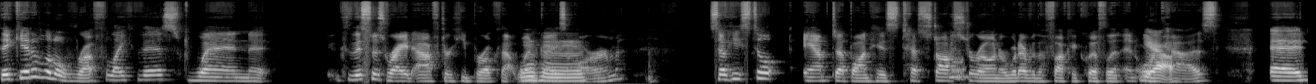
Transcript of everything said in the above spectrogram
they get a little rough like this when 'cause this was right after he broke that one guy's Mhm. arm. So he's still amped up on his testosterone or whatever the fuck equivalent an orc Yeah. has. And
